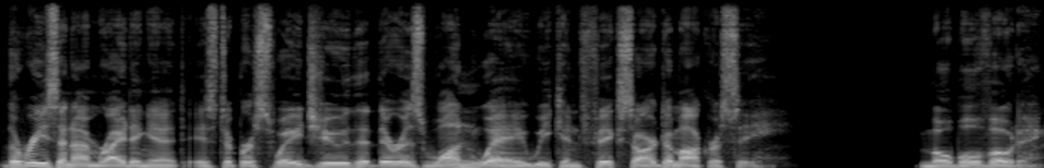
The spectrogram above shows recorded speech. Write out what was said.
The reason I'm writing it is to persuade you that there is one way we can fix our democracy mobile voting.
